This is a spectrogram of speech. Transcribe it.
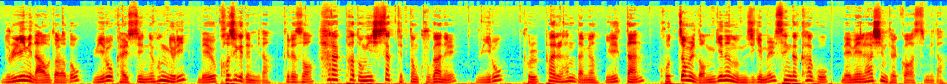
눌림이 나오더라도 위로 갈 수 있는 확률이 매우 커지게 됩니다. 그래서 하락 파동이 시작됐던 구간을 위로 돌파를 한다면 일단 고점을 넘기는 움직임을 생각하고 매매를 하시면 될 것 같습니다.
